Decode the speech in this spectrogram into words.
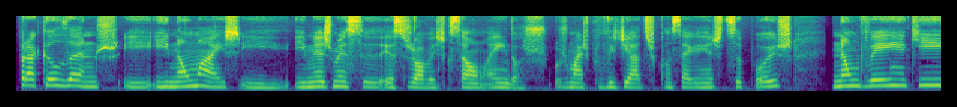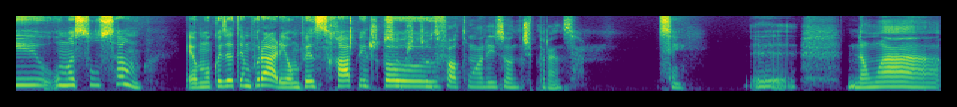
para aqueles anos e, e não mais. E, e mesmo esse- esses jovens que são ainda os, os mais privilegiados que conseguem estes apoios não veem aqui uma solução. É uma coisa temporária, é um penso rápido. Que, para sobretudo, falta um horizonte de esperança. Sim. Eh, não há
